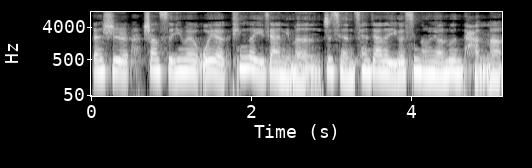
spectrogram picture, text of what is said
但是上次，因为我也听了一下你们之前参加的一个新能源论坛嘛，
